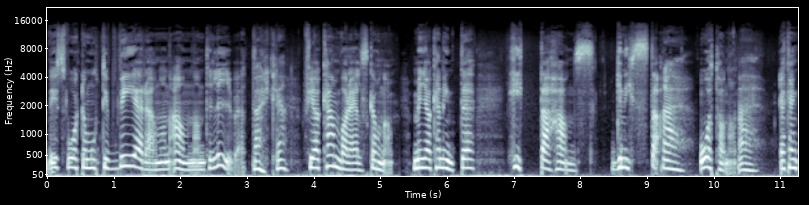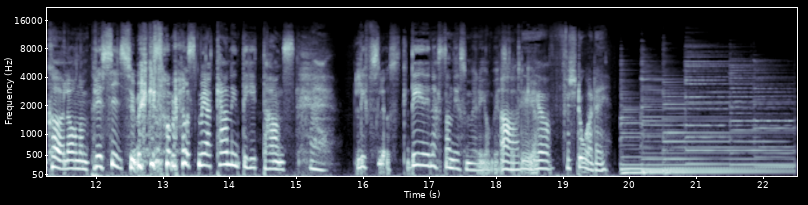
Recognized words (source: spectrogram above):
det är svårt att motivera någon annan till livet. Verkligen. För jag kan bara älska honom. Men jag kan inte hitta hans gnista Nej, åt honom. nej, Jag kan curla honom precis hur mycket som helst men jag kan inte hitta hans nej. livslust. Det är nästan det som är det jobbigaste Ja, tycker det, jag. jag förstår dig.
